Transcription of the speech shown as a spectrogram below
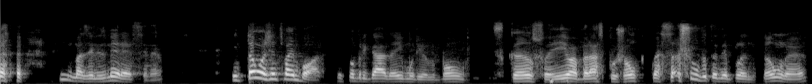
Mas eles merecem, né? Então a gente vai embora. Muito obrigado aí, Murilo. Bom descanso aí. Um abraço pro João, que com essa chuva tá de plantão, né?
